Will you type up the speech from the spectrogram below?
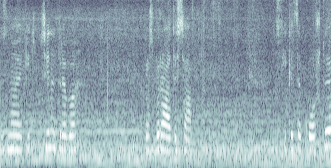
Не знаю, які тут ціни треба розбиратися. Скільки це коштує?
